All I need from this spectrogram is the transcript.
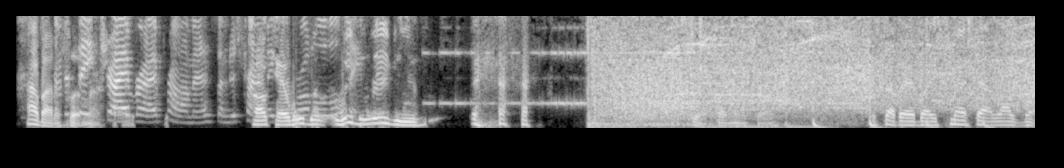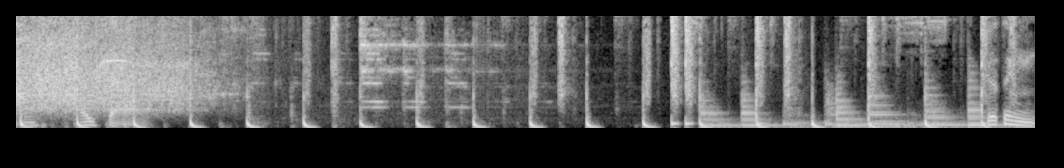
How about I'm a foot safe driver? I promise. I'm just trying. To Okay, we be, we believe you. Let's do a fun show. What's up, everybody? Smash that like button. ASAP. Good thing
